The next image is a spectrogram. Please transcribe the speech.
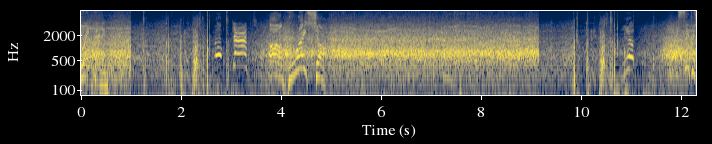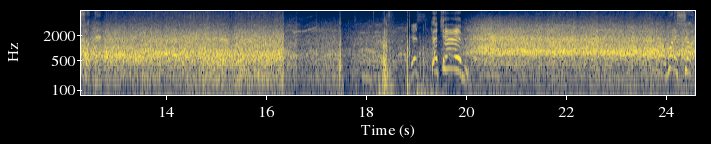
Great batting. Oh, catch! Oh, great shot. Yep, Super shot that. yes, catch him! Oh, what a shot.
